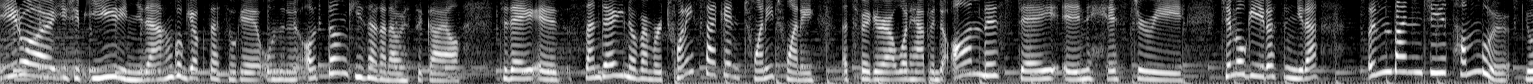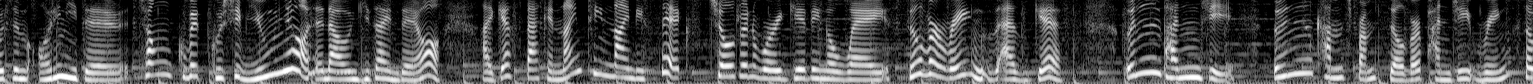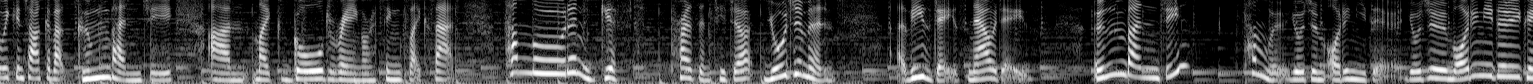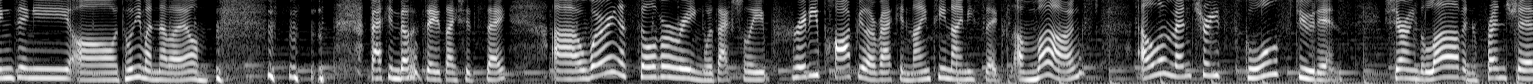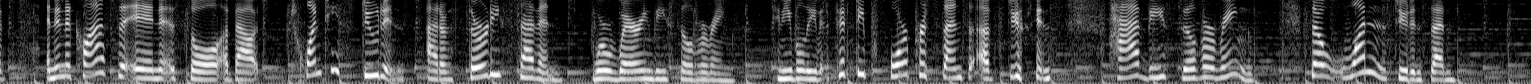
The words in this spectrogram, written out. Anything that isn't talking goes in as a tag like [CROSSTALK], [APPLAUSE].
1월 22일입니다. 한국 역사 속에 오늘은 어떤 기사가 나왔을까요? Today is Sunday, November 22nd, 2020. Let's figure out what happened on this day in history. 제목이 이렇습니다. 은반지 선물 요즘 어린이들 1996년에 나온 기사인데요. I guess back in 1996, children were giving away silver rings as gifts. 은반지 Un comes from silver, 반지 ring, so we can talk about 금반지, um, like gold ring or things like that. 선물은 gift, present이죠. 요즘은 uh, these days, nowadays, 은반지 선물 요즘 어린이들 요즘 어린이들이 굉장히 어, 돈이 많나 봐요. [LAUGHS] back in those days, I should say. Uh, wearing a silver ring was actually pretty popular back in 1996 amongst elementary school students, sharing the love and friendship. And in a class in Seoul, about 20 students out of 37 were wearing these silver rings. Can you believe it? 54% of [LAUGHS] students had these silver rings. So one student said,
